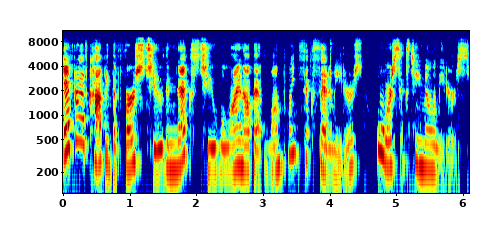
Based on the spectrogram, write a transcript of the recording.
After I've copied the first two, the next two will line up at 1.6 centimeters or 16 millimeters.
